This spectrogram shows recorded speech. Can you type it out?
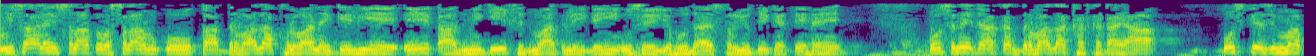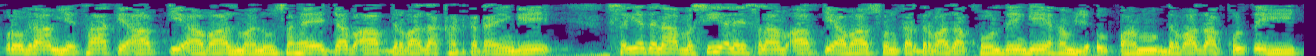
عیسیٰ علیہ السلاۃ وسلام کو کا دروازہ کھلوانے کے لیے ایک آدمی کی خدمات لی گئی اسے یہودا سریوتی کہتے ہیں۔ اس نے جا کر دروازہ کھٹکھٹایا۔ اس کے ذمہ پروگرام یہ تھا کہ آپ کی آواز مانوس ہے، جب آپ دروازہ کھٹکھٹائیں گے سیدنا مسیح علیہ السلام آپ کی آواز سن کر دروازہ کھول دیں گے، ہم ہم دروازہ کھلتے ہی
